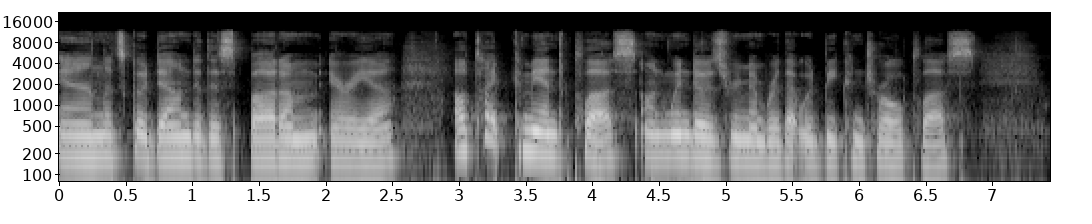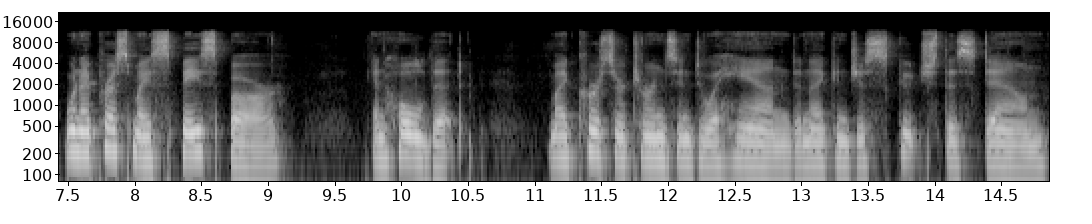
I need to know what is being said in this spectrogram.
and let's go down to this bottom area. I'll type Command plus. On Windows, remember, that would be Control plus. When I press my space bar and hold it, my cursor turns into a hand and I can just scooch this down.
